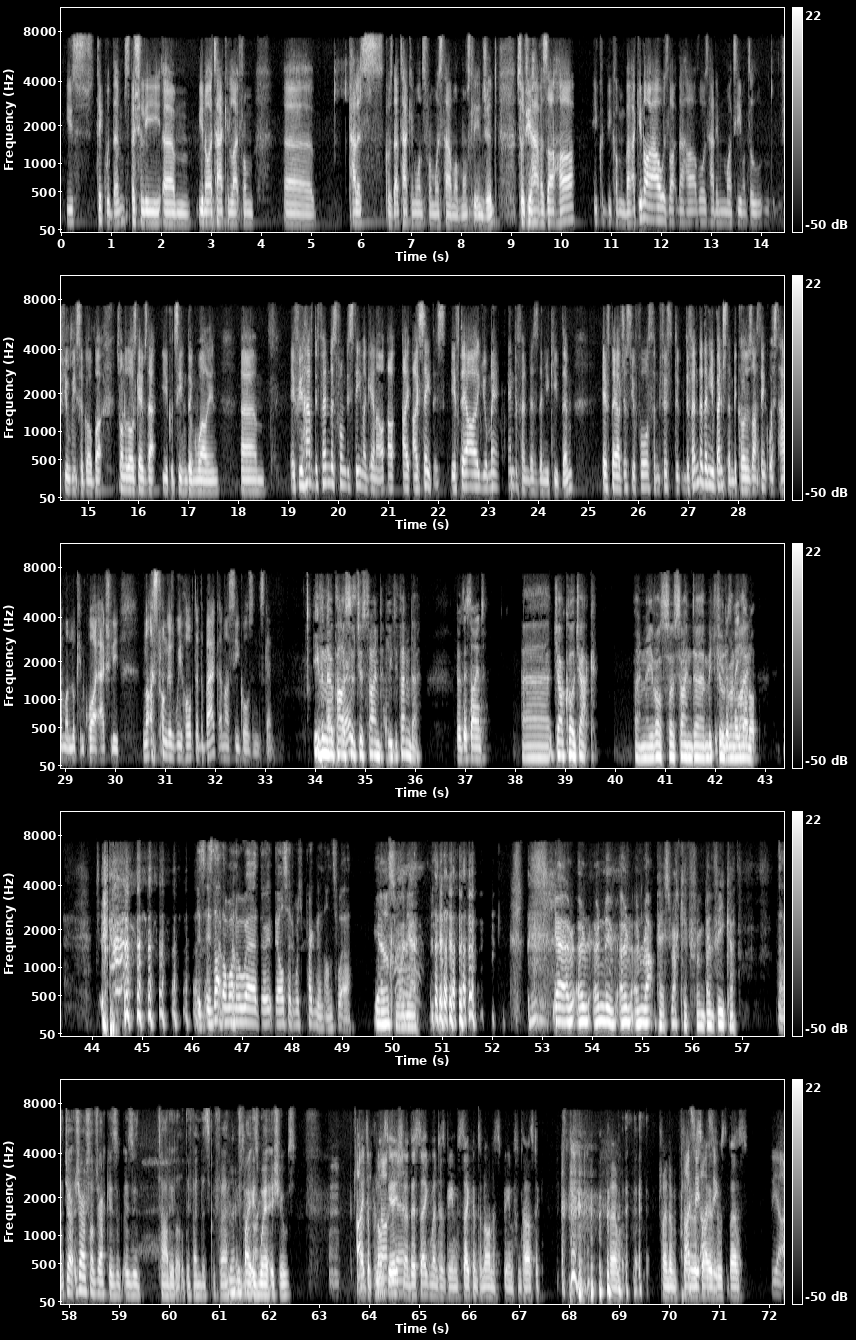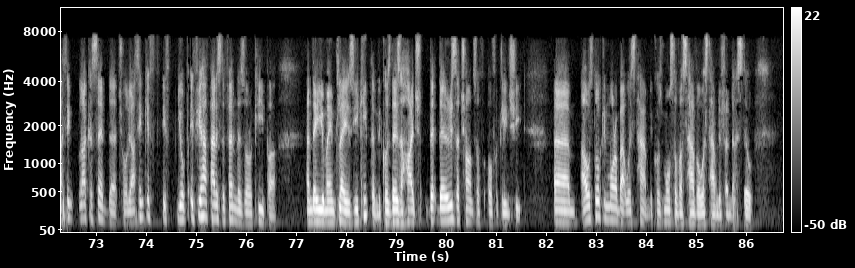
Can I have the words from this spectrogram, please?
you stick with them, especially um, you know attacking like from uh, Palace because the attacking ones from West Ham are mostly injured. So if you have a Zaha, he could be coming back. You know, I always like that. I've always had him in my team until a few weeks ago, but it's one of those games that you could see him doing well in. Um, if you have defenders from this team again, I, I, I say this: if they are your main defenders, then you keep them. If they are just your fourth and fifth de- defender, then you bench them because I think West Ham are looking quite actually not as strong as we hoped at the back, and I see goals in this game. Even though Palace Wes. have just signed a new defender, Who have they signed? uh, Jarko Jack, and they've also signed a you midfielder just on that loan. up? Is, is that the one who uh, they, they all said was pregnant on Twitter? Yeah, that's the one. Yeah. yeah, and and and, and, and Rapis, Rakip from Benfica. No, Jar- Jaroslav Jack is, is a tardy little defender, to be fair, Yeah, he's despite his weight issues. I- the pronunciation of this segment has been second to none. It's been fantastic. um, trying to trying to I think- decide think- who's the best. Yeah, I think, like I said, uh, Charlie, I think if if you if you have Palace defenders or a keeper, and they're your main players, you keep them because there's a high ch- th- there is a chance of, of a clean sheet. Um, I was talking more about West Ham because most of us have a West Ham defender still.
